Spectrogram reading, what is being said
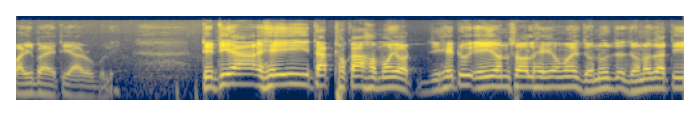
পাৰিবা এতিয়া আৰু বুলি। তেতিয়া সেই তাত থকা সময়ত যিহেতু এই অঞ্চল সেই সময়ত জন জনজাতি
